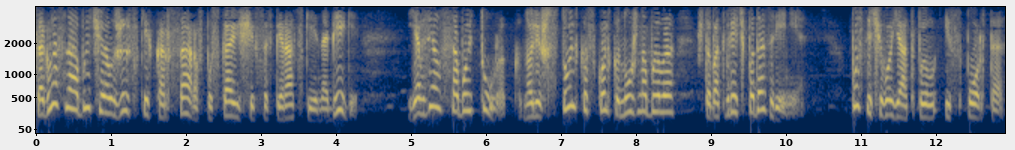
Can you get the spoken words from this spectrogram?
Согласно обычаю алжирских корсаров, пускающихся в пиратские набеги, я взял с собой турок, но лишь столько, сколько нужно было, чтобы отвлечь подозрения. После чего я отплыл из порта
